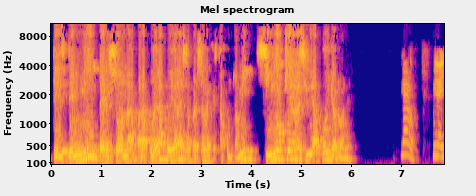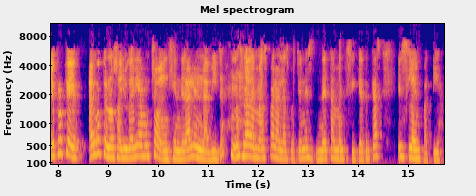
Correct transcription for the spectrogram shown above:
desde mi persona para poder apoyar a esa persona que está junto a mí, si no quiere recibir apoyo, Alone. Claro, mira, yo creo que algo que nos ayudaría mucho en general en la vida, no nada más para las cuestiones netamente psiquiátricas, es la empatía,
